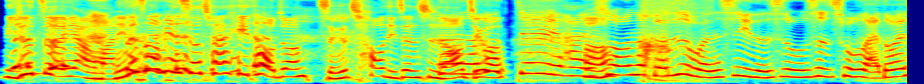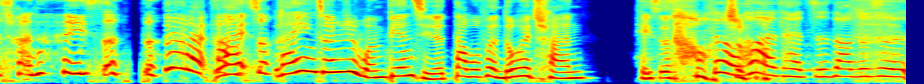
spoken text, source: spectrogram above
你就这样嘛。你那时候面试穿黑套装，整个超级正式。然后结果 Jerry 还说，那个日文系的是不是出来都会穿黑色的？对啊，来来来应征日文编辑的大部分都会穿黑色套装。对，我后来才知道，就是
